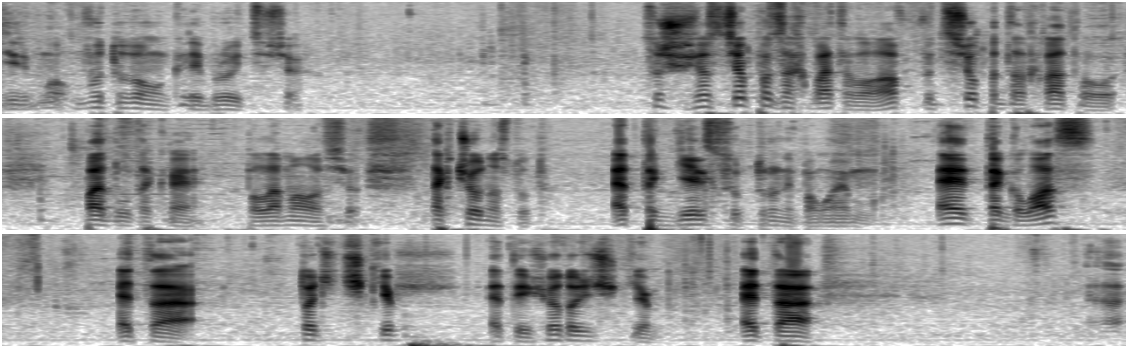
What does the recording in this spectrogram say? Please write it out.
дерьмо. Вот тут он калибруется все. Слушай, сейчас все подзахватывало, а вот все подзахватывало. Падла такая, поломала все. Так, что у нас тут? Это гель структурный, по-моему. Это глаз. Это точечки. Это еще точечки. Это э,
